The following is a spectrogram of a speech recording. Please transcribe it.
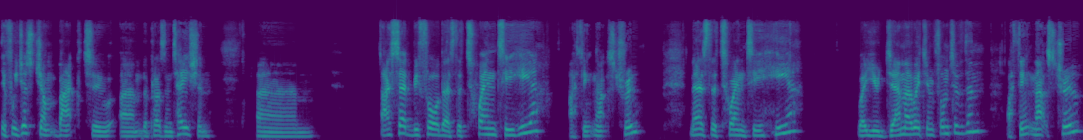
if we just jump back to um, the presentation, um, I said before there's the 20 here. I think that's true. There's the 20 here where you demo it in front of them. I think that's true.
